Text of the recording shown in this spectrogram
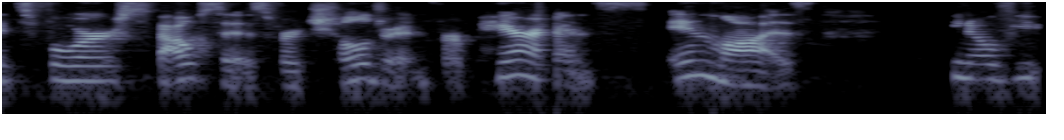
it's for spouses, for children, for parents, in laws. You know, if you,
